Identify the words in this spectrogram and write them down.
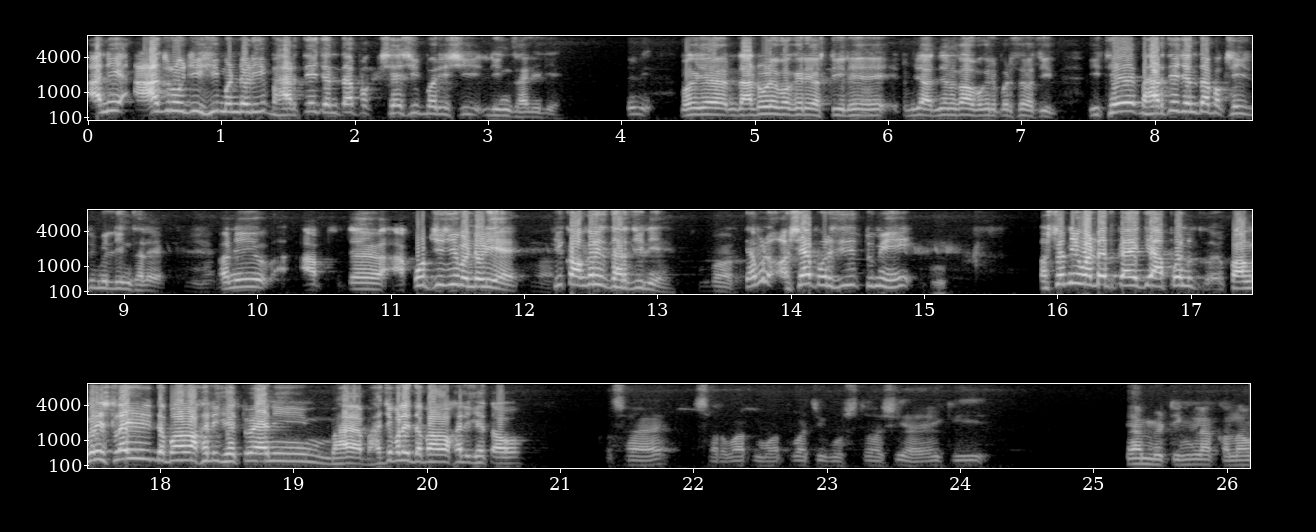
आणि आज रोजी ही मंडळी भारतीय जनता पक्षाशी बरीचशी लिंक झालेली आहे. मग लाडोळे वगैरे असतील हे तुमच्या अंजनगाव वगैरे परिसर असतील इथे भारतीय जनता पक्षाशी तुम्ही लिंक झाले. आणि अकोटची जी मंडळी आहे ही. काँग्रेस धार्जिनी आहे. त्यामुळे अशा परिस्थितीत तुम्ही असं नाही वाटत काय की आपण काँग्रेसलाही दबावाखाली घेतोय आणि भाजपलाही दबावाखाली घेत आहोत? कसं आहे सर्वात महत्वाची गोष्ट अशी आहे की त्या मिटिंगला कला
